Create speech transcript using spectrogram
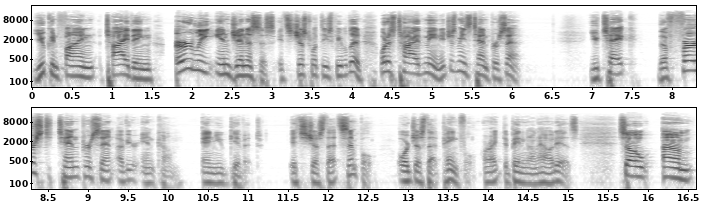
You can find tithing early in Genesis. It's just what these people did. What does tithe mean? It just means 10%. You take the first 10% of your income and you give it. It's just that simple or just that painful, all right, depending on how it is. So, um,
